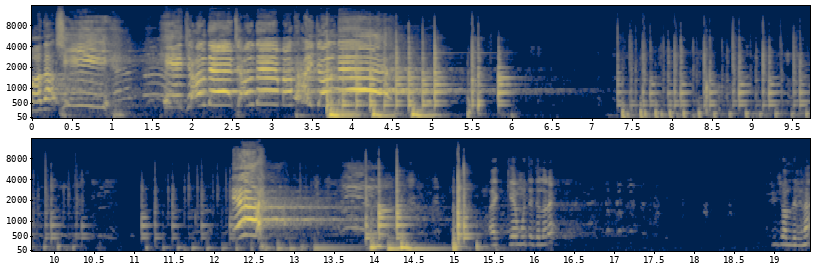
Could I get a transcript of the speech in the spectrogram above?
মাদাসি হে জল দে জল দে মাথায় জল দে। কে দিল রে। তুই জল দিলি না?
